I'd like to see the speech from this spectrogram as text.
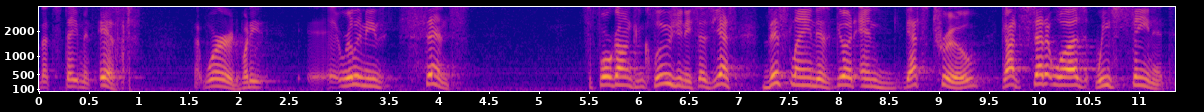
that statement, if, that word, what he, it really means since. It's a foregone conclusion. He says, Yes, this land is good, and that's true. God said it was, we've seen it.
